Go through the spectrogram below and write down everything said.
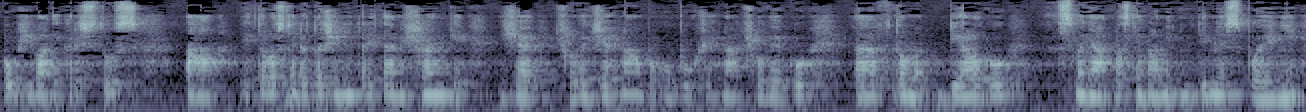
používá i Kristus a je to vlastně dotažení tady té myšlenky, že člověk žehná Bohu, Bůh žehná člověku eh, v tom dialogu jsme nějak vlastně velmi intimně spojeni,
